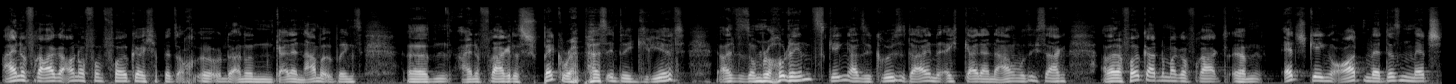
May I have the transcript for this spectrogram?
Eine Frage auch noch vom Volker. Ich habe jetzt auch äh, unter anderem ein geiler Name übrigens. Ähm, eine Frage des Speck-Rappers integriert, als es um Rollins ging. Also Grüße da, ein echt geiler Name, muss ich sagen. Aber der Volker hat nochmal gefragt, ähm, Edge gegen Orton, wäre das ein Match,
